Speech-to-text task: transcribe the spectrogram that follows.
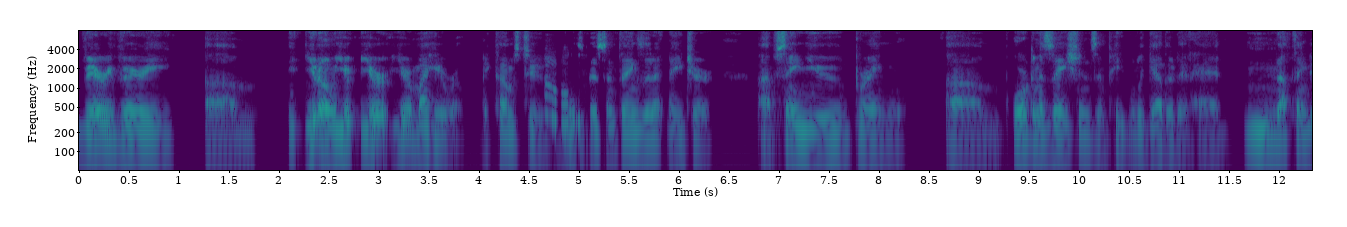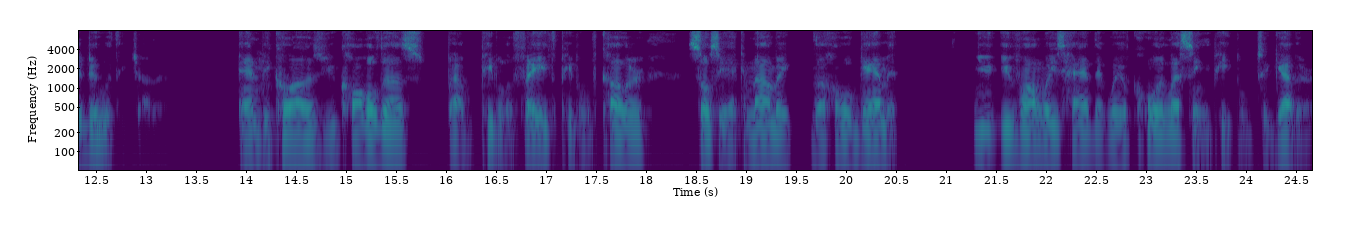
very, very um, you know, you're you're you're my hero when it comes to oh. business and things of that nature. I've seen you bring um, organizations and people together that had nothing to do with each other, and because you called us uh, people of faith, people of color, socioeconomic, the whole gamut, you you've always had that way of coalescing people together,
